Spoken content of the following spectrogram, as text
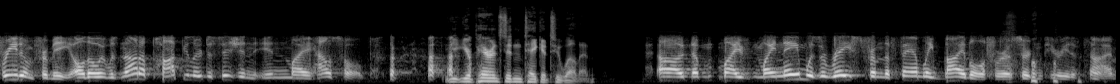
freedom for me, although it was not a popular decision in my household. Your parents didn't take it too well then. Uh, my my name was erased from the family Bible for a certain period of time,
